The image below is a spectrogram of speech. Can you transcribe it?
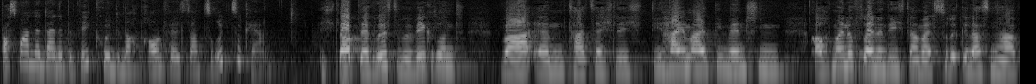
Was waren denn deine Beweggründe, nach Braunfels dann zurückzukehren? Ich glaube, der größte Beweggrund war ähm, tatsächlich die Heimat, die Menschen, auch meine Freunde, die ich damals zurückgelassen habe,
